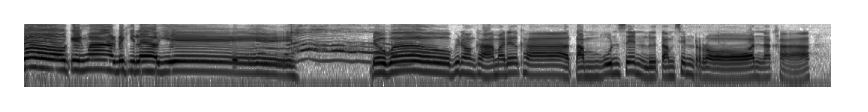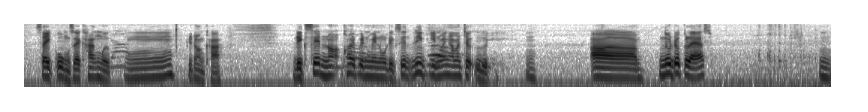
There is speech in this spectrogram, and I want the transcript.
ว้าว เก่งมากได้กินแล้ว เย้เดอเวลพี่น้องขามาเด้อค่ะตำวุ้นเส้นหรือตำเส้นร้อนนะคะ ใส่กุ้งใส่ข้างหมึกอืมพี่น้องคะเด็กเส้นเนาะค่อยเป็นเมนูเด็กเส้นรีบกินไม่งั้นมันจะอืดอืมอ่านูดเดิลกลาสอืม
